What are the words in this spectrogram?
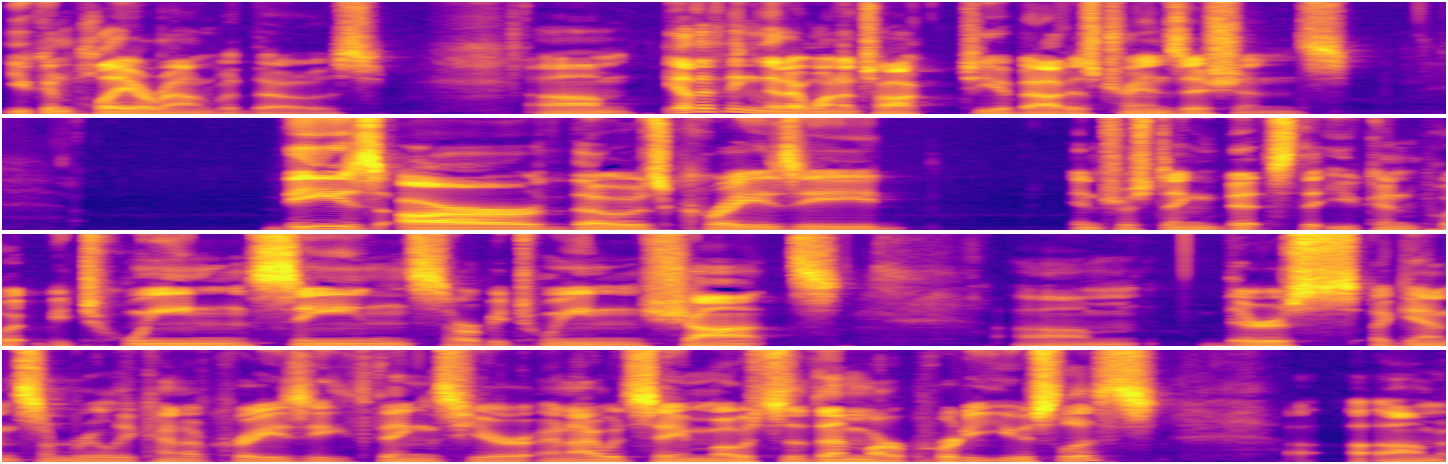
you can play around with those. Um, the other thing that I want to talk to you about is transitions these are those crazy interesting bits that you can put between scenes or between shots. Um, there's again some really kind of crazy things here and i would say most of them are pretty useless uh, um,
